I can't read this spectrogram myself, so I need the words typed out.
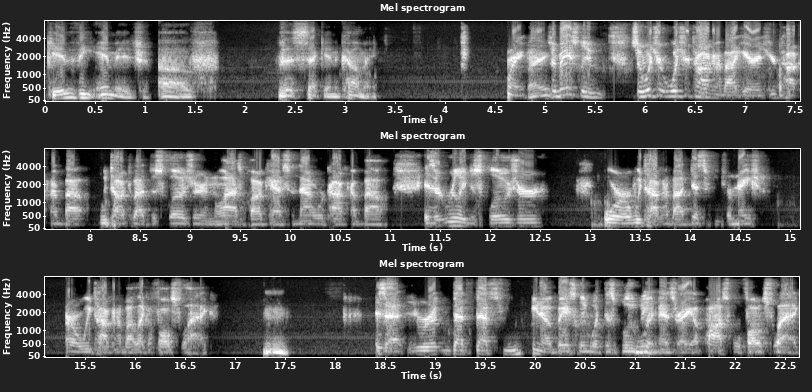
give the image of the second coming. Right. right. So basically, so what you're what you're talking about here is you're talking about we talked about disclosure in the last podcast, and now we're talking about is it really disclosure, or are we talking about disinformation, or are we talking about like a false flag? Mm-hmm. Is that that that's you know basically what this blue beam right. is, right? A possible false flag.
